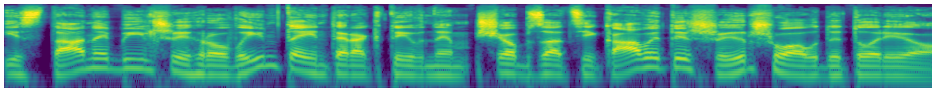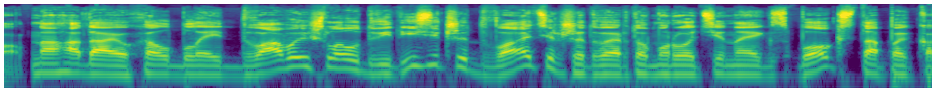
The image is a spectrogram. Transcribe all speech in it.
і стане більш ігровим та інтерактивним, щоб зацікавити ширшу аудиторію. Нагадаю, Hellblade 2 вийшла у 2024 році на Xbox та ПК,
